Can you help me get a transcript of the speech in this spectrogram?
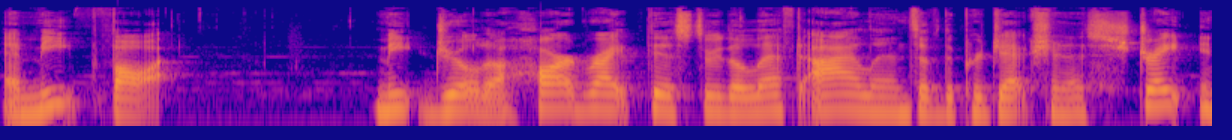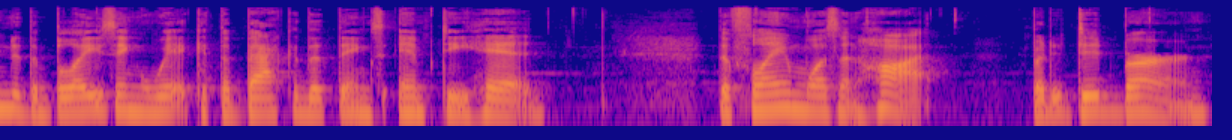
And Meat fought. Meat drilled a hard right fist through the left eye lens of the projectionist, straight into the blazing wick at the back of the thing's empty head. The flame wasn't hot, but it did burn.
